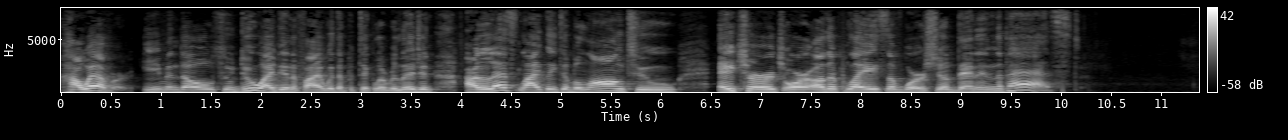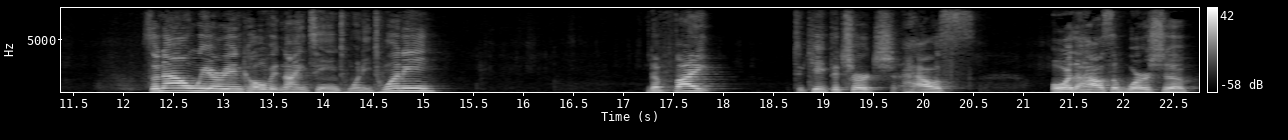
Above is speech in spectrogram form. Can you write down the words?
However, even those who do identify with a particular religion are less likely to belong to a church or other place of worship than in the past. So now we are in COVID 19 2020. The fight to keep the church house or the house of worship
